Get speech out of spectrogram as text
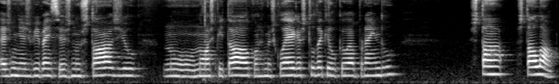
as minhas vivências no estágio, no, no hospital, com os meus colegas, tudo aquilo que eu aprendo está, está lá,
